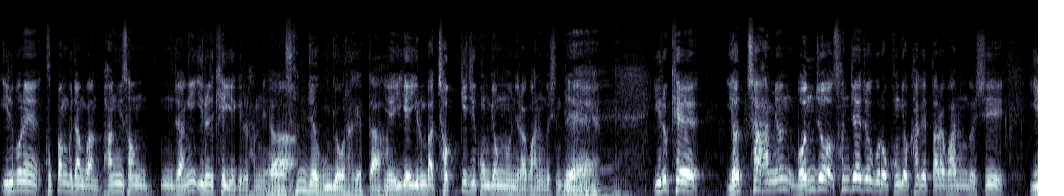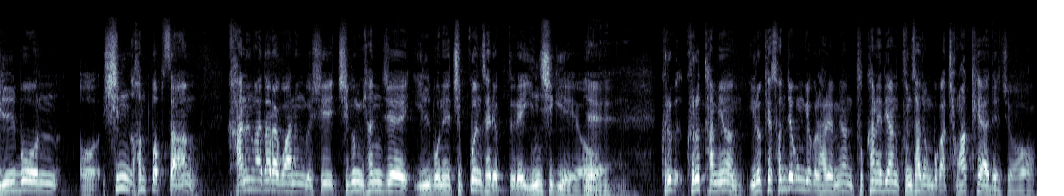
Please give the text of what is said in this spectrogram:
일본의 국방부 장관 방위성장이 이렇게 얘기를 합니다. 어, 선제 공격을 하겠다. 예, 이게 이른바 적기지 공격론이라고 하는 것인데 예. 이렇게 여차하면 먼저 선제적으로 공격하겠다라고 하는 것이 일본 어, 신헌법상 가능하다라고 하는 것이 지금 현재 일본의 집권 세력들의 인식이에요. 예. 그렇, 그렇다면 이렇게 선제 공격을 하려면 북한에 대한 군사 정보가 정확해야 되죠.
